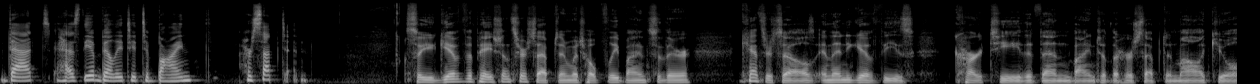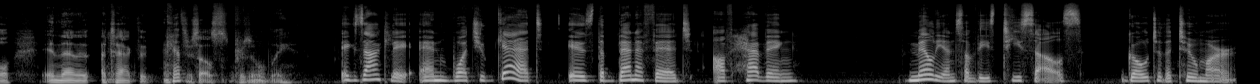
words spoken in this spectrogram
that has the ability to bind Herceptin. So you give the patients Herceptin, which hopefully binds to their cancer cells, and then you give these CAR T that then bind to the Herceptin molecule and then attack the cancer cells, presumably. Exactly. And what you get is the benefit of having millions of these T cells go to the tumor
